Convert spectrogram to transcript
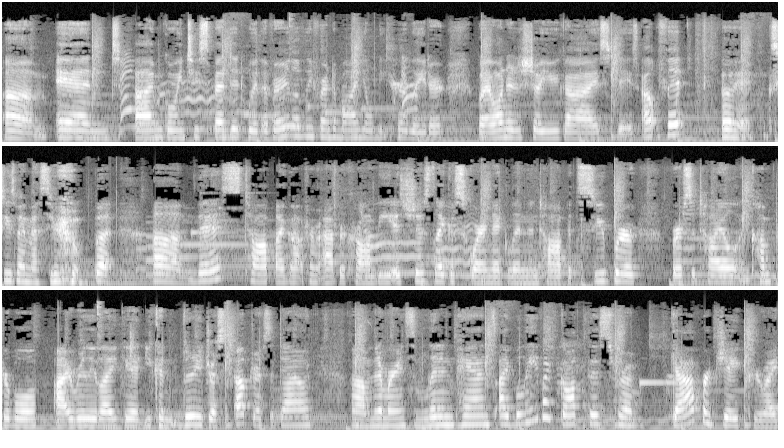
Um, and I'm going to spend it with a very lovely friend of mine. You'll meet her later. But I wanted to show you guys today's outfit. Okay, excuse my messy room, but um, this top I got from Abercrombie. It's just like a square neck linen top. It's super versatile and comfortable. I really like it. You can really dress it up, dress it down. Um, then I'm wearing some linen pants. I believe I got this from Gap or J. Crew. I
